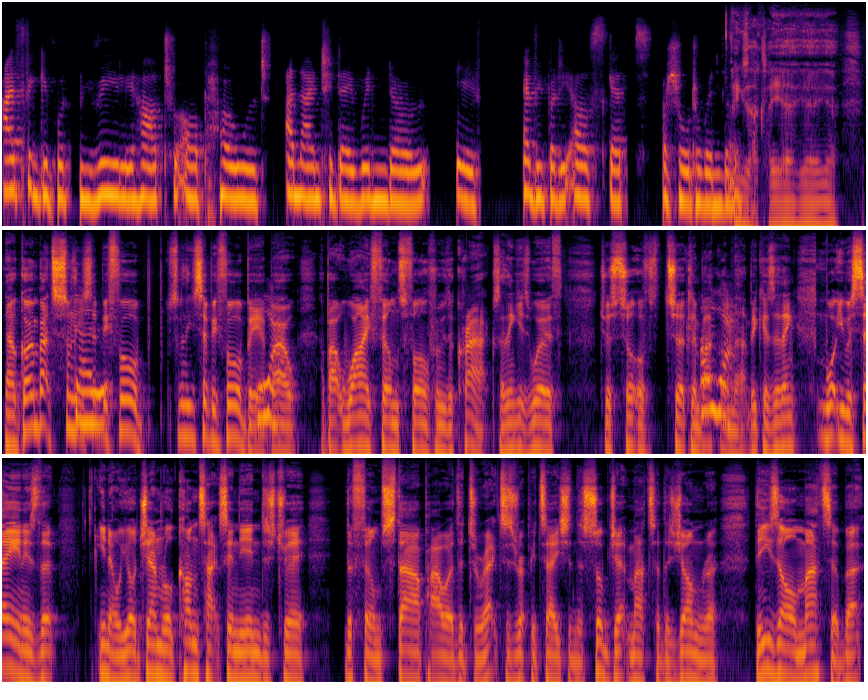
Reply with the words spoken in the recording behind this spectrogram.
I think it would be really hard to uphold a 90 day window if everybody else gets a shorter window. Exactly. Yeah, yeah, yeah. Now going back to something you said before, something you said before, B, Yeah. about about why films fall through the cracks. I think it's worth just sort of circling back Oh, on that because I think what you were saying is that you know your general contacts in the industry. The film's star power, the director's reputation, the subject matter, the genre, these all matter. But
